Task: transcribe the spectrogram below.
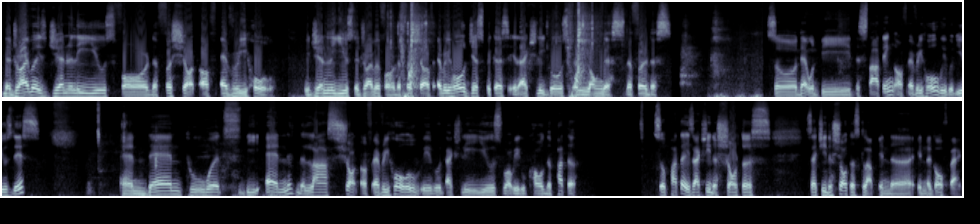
The driver is generally used for the first shot of every hole. We generally use the driver for the first shot of every hole just because it actually goes the longest, the furthest. So that would be the starting of every hole, we would use this. And then towards the end, the last shot of every hole, we would actually use what we would call the putter. So putter is actually the shortest, it's actually the shortest club in the in the golf bag,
